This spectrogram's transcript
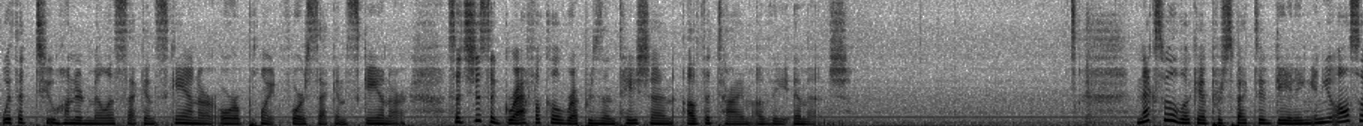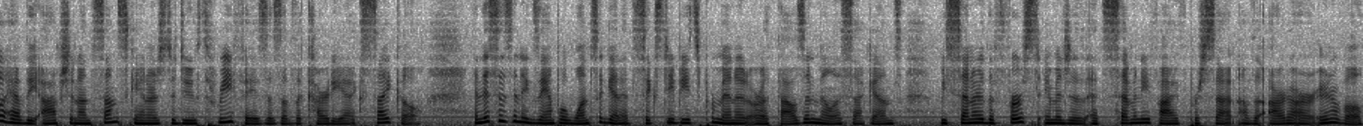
with a 200 millisecond scanner or a 0.4 second scanner. So it's just a graphical representation of the time of the image. Next, we'll look at perspective gating, and you also have the option on some scanners to do three phases of the cardiac cycle. And this is an example once again at 60 beats per minute or 1000 milliseconds. We center the first images at 75% of the R to R interval.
